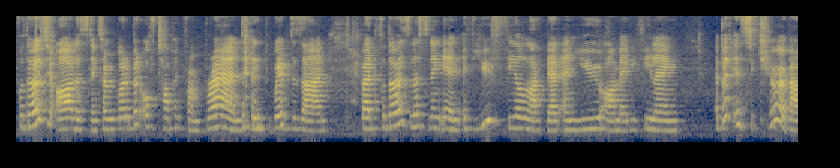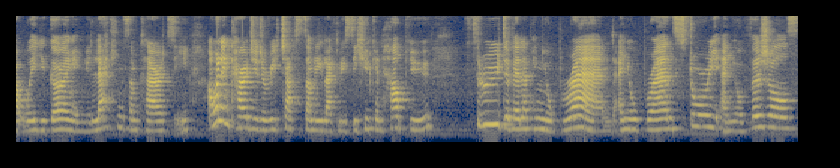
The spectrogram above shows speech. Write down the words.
for those who are listening, so we've got a bit off topic from brand and web design, but for those listening in, if you feel like that and you are maybe feeling a bit insecure about where you're going and you're lacking some clarity, I want to encourage you to reach out to somebody like Lucy who can help you through developing your brand and your brand story and your visuals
